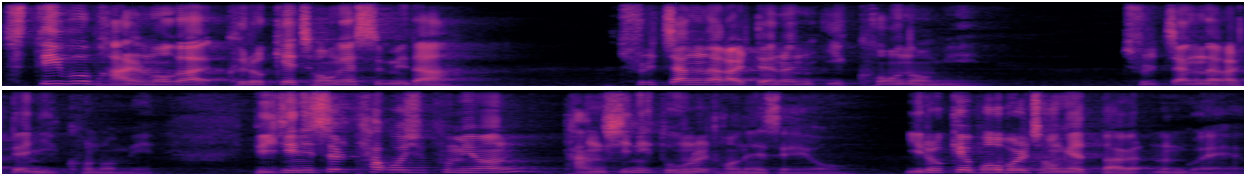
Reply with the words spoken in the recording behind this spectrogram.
스티브 발머가 그렇게 정했습니다. 출장 나갈 때는 economy. 출장 나갈 땐 economy. business를 타고 싶으면 당신이 돈을 더 내세요. 이렇게 법을 정했다는 거예요.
